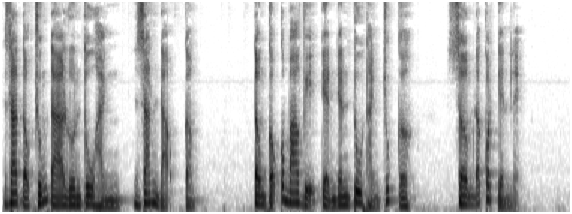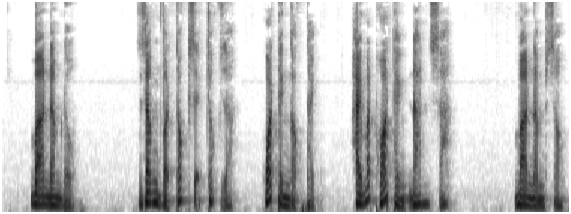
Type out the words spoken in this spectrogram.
Gia tộc chúng ta luôn tu hành gian đạo cầm. Tổng cộng có ba vị tiền nhân tu thành trúc cơ, Sớm đã có tiền lệ. Ba năm đầu, Răng và tóc sẽ chóc ra, Hóa thành ngọc thạch, Hai mắt hóa thành đan xa Ba năm sau,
